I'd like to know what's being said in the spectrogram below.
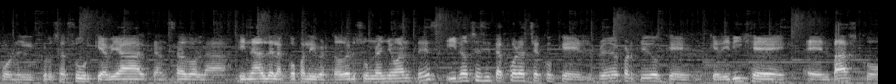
por el Cruz Azul, que había alcanzado la final de la Copa Libertadores un año antes. Y no sé si te acuerdas, Checo, que el primer partido que, que dirige el Vasco,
